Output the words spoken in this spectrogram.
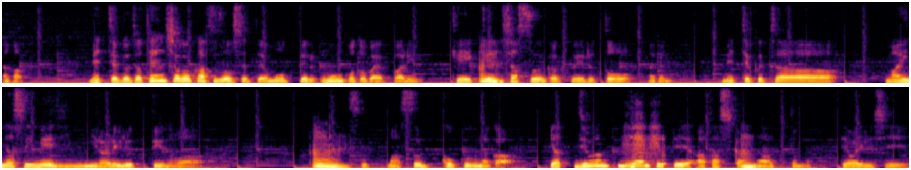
なんか、めちゃくちゃ転職活動してて思ってる、思うことがやっぱり、経験者数が増えると、なんかめちゃくちゃマイナスイメージに見られるっていうのは、うん。す,、まあ、すっごくなんかや自分でやってて あ確かになって思ってはいるし、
